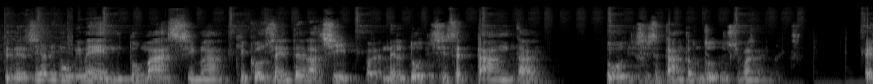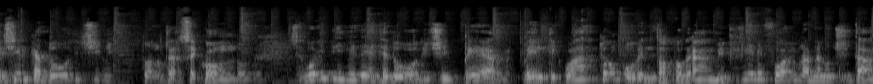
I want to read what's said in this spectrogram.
l'energia di movimento massima che consente la chip nel 1270, 1270, 12 è circa 12 newton per secondo. Se voi dividete 12 per 24 o 28 grammi, vi viene fuori una velocità.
